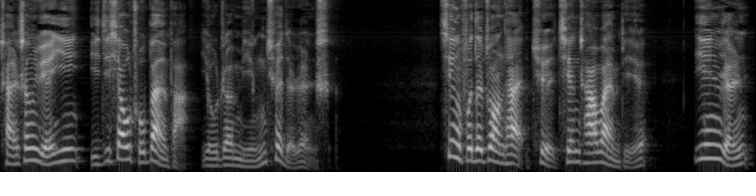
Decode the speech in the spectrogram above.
产生原因以及消除办法有着明确的认识。幸福的状态却千差万别，因人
